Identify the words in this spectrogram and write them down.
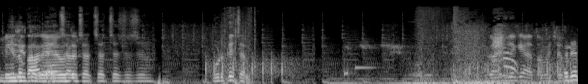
ये लेजी तो गया चल चल चल चल चल उड़ के चल। गाड़ी लेके आता मैं चल। अरे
